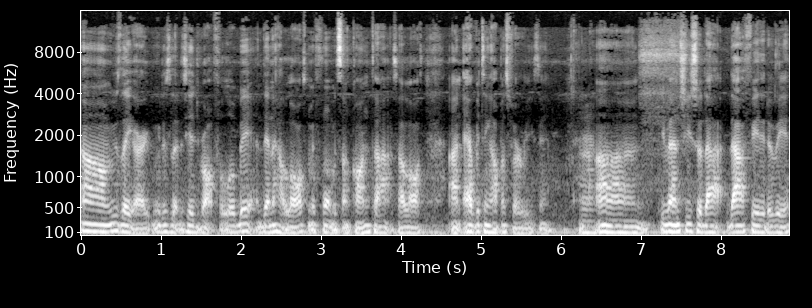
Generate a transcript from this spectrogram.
um, it was like, all right, we just let this here drop for a little bit, and then I lost my phone with some contacts. I lost, and everything happens for a reason. Mm. Um, eventually, so that that faded away.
